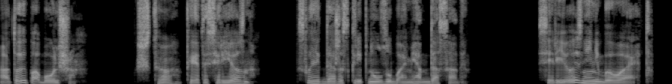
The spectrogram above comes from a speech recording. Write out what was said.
а то и побольше». «Что, ты это серьезно? Слейд даже скрипнул зубами от досады. Серьезнее не бывает.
